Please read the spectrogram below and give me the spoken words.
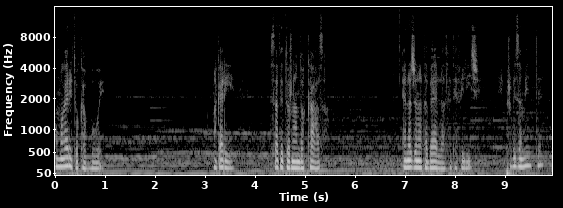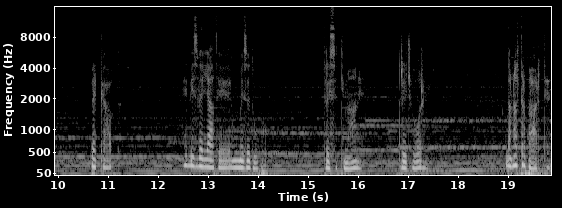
O magari tocca a voi. Magari state tornando a casa è una giornata bella, siete felici. Improvvisamente, back out. E vi svegliate un mese dopo. Tre settimane, tre giorni. Da un'altra parte,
